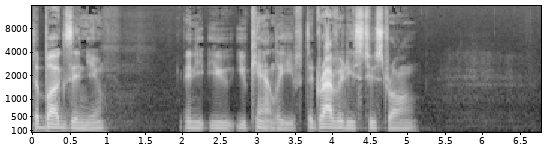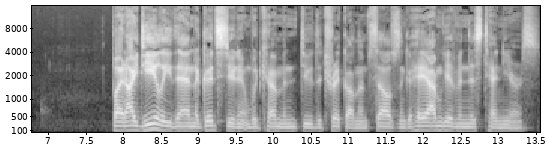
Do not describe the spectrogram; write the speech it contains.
The bug's in you and you, you, you can't leave. The gravity's too strong. But ideally, then a good student would come and do the trick on themselves and go, hey, I'm giving this 10 years.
